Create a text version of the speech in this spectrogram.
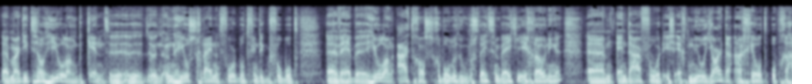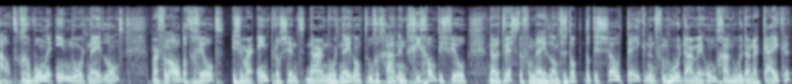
Uh, maar dit is al heel lang bekend. Een, een, heel schrijnend voorbeeld vind ik bijvoorbeeld. we hebben heel lang aardgas gewonnen, doen we nog steeds een beetje in Groningen. en daarvoor is echt miljarden aan geld opgehaald. Gewonnen in Noord-Nederland. Maar van al dat geld is er maar 1% naar Noord-Nederland toegegaan. En gigantisch veel naar het westen van Nederland. Dus dat, dat is zo tekenend van hoe we daarmee omgaan, hoe we daarnaar kijken.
